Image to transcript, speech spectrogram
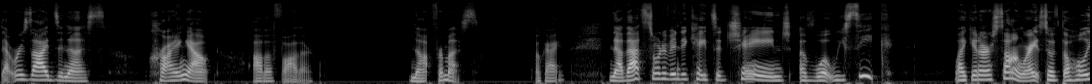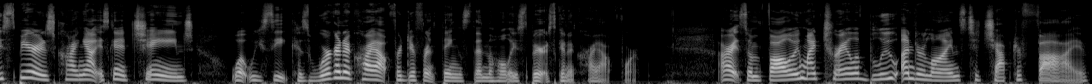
that resides in us crying out, Abba, Father, not from us. Okay. Now that sort of indicates a change of what we seek, like in our song, right? So if the Holy Spirit is crying out, it's going to change what we seek because we're going to cry out for different things than the Holy Spirit's going to cry out for. All right. So I'm following my trail of blue underlines to chapter five,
